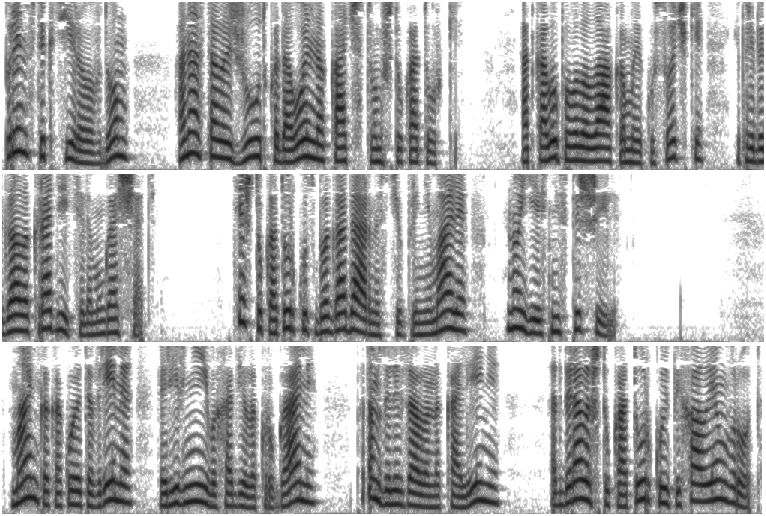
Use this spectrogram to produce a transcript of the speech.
Проинспектировав дом, она осталась жутко довольна качеством штукатурки. Отколупывала лакомые кусочки и прибегала к родителям угощать. Те штукатурку с благодарностью принимали, но есть не спешили. Манька какое-то время ревниво ходила кругами, потом залезала на колени, отбирала штукатурку и пихала им в рот,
